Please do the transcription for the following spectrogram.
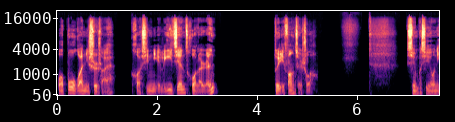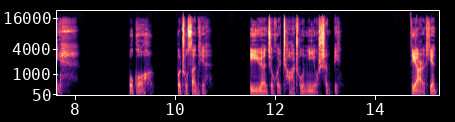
我不管你是谁，可惜你离间错了人。”对方却说：“信不信由你。”不过，不出三天，医院就会查出你有肾病。第二天，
